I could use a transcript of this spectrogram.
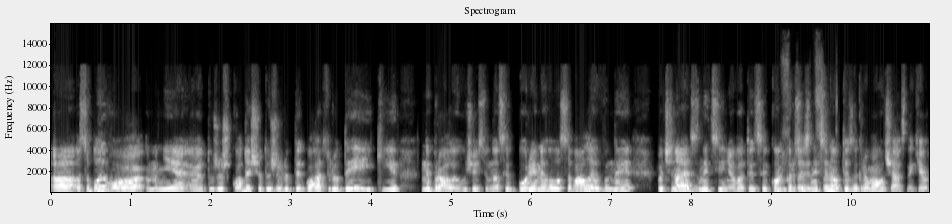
Е, особливо мені е, дуже шкода, що дуже люди, багато людей, які не брали участь у нас відборі і не голосували, вони починають знецінювати цей конкурс і 100%. знецінювати, зокрема, учасників.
